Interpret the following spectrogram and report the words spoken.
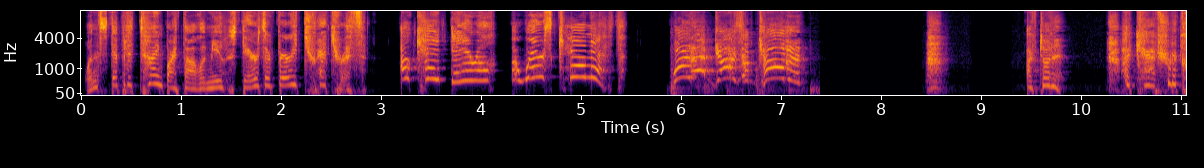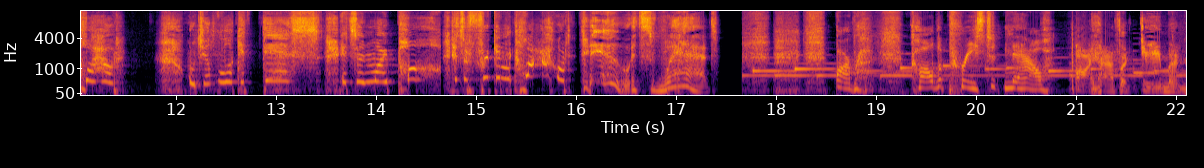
One step at a time, Bartholomew. Stairs are very treacherous. Okay, Daryl. Uh, where's Kenneth? Wait up, guys! I'm coming! I've done it. I captured a cloud. Would you look at this? It's in my paw. It's a freaking cloud. Ew, it's wet. Barbara, call the priest now. I have a demon.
